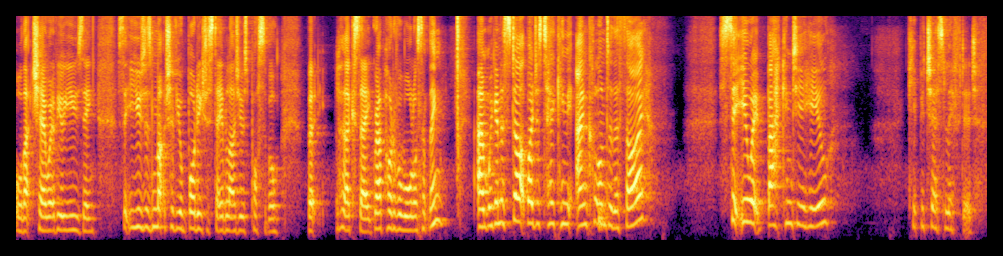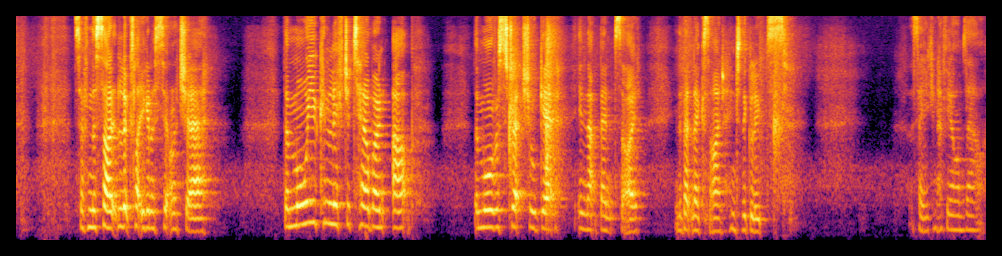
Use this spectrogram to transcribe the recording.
or that chair, whatever you're using, so that you use as much of your body to stabilize you as possible. But like I say, grab hold of a wall or something. And we're gonna start by just taking the ankle onto the thigh, sit your weight back into your heel, keep your chest lifted. So from the side, it looks like you're gonna sit on a chair. The more you can lift your tailbone up, the more of a stretch you'll get in that bent side, in the bent leg side, into the glutes so you can have the arms out.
